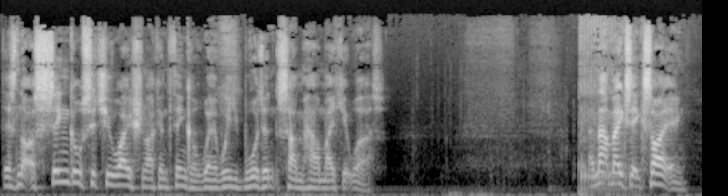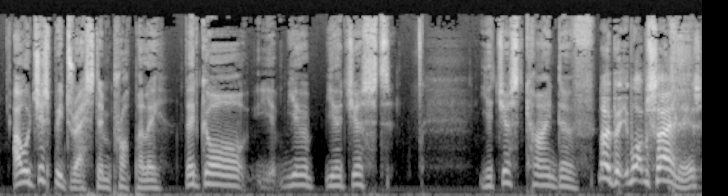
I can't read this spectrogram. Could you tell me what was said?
there's not a single situation I can think of where we wouldn't somehow make it worse. And that makes it exciting. I would just be dressed improperly. They'd go. You you you're just you're just kind of No, but what I'm saying is,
